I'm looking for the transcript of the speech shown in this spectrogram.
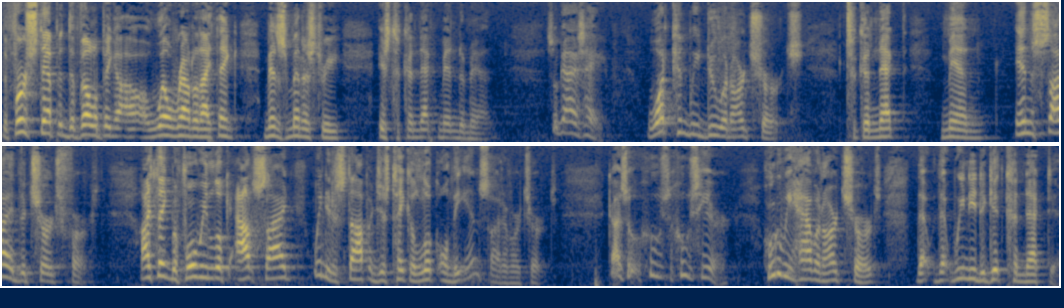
The first step in developing a, a well rounded, I think, men's ministry is to connect men to men. So, guys, hey, what can we do in our church to connect men inside the church first? I think before we look outside, we need to stop and just take a look on the inside of our church. Guys, who's, who's here? Who do we have in our church that, that we need to get connected?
